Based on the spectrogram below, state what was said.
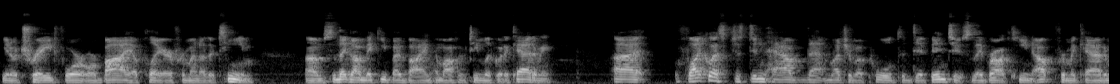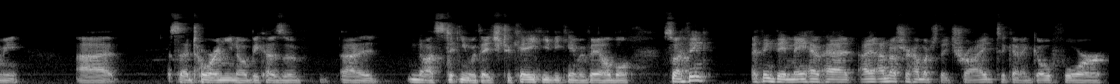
you know, trade for or buy a player from another team. Um, so they got Mickey by buying him off of Team Liquid Academy. Uh, FlyQuest just didn't have that much of a pool to dip into, so they brought Keane up from Academy. Uh, Santorin, you know, because of uh, not sticking with H2K, he became available. So I think I think they may have had. I, I'm not sure how much they tried to kind of go for,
